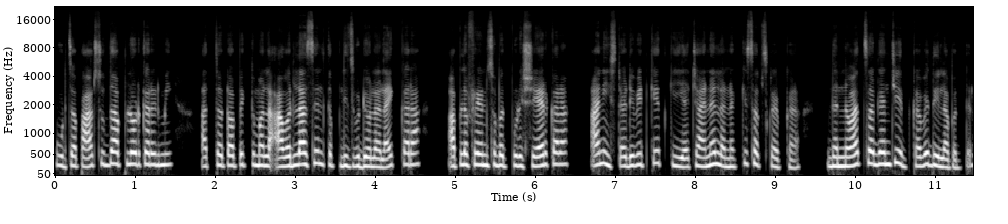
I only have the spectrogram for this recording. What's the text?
पुढचा पाठसुद्धा अपलोड करेल मी. आजचा टॉपिक तुम्हाला आवडला असेल तर प्लीज व्हिडिओला लाईक करा. आपल्या फ्रेंडसोबत पुढे शेअर करा आणि स्टडी विथ केतकी या चॅनलला नक्की सबस्क्राईब करा. धन्यवाद सगळ्यांची इतका वेळ दिल्याबद्दल.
